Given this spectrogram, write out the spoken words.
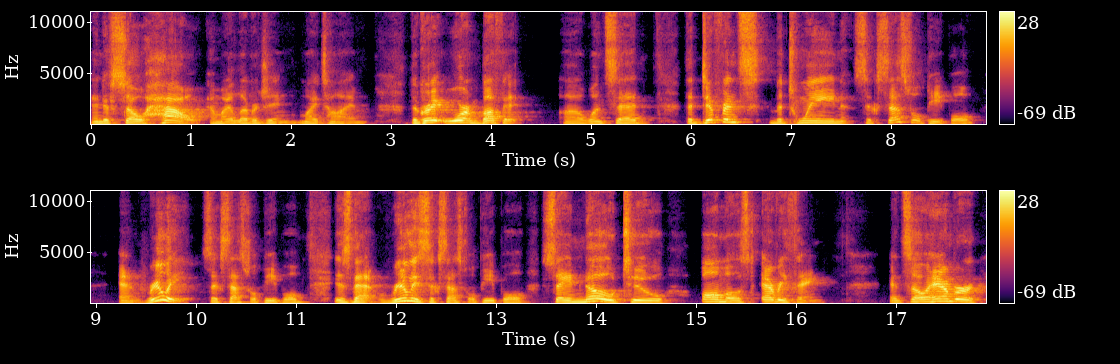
And if so, how am I leveraging my time? The great Warren Buffett uh, once said the difference between successful people and really successful people is that really successful people say no to almost everything. And so, Amber,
